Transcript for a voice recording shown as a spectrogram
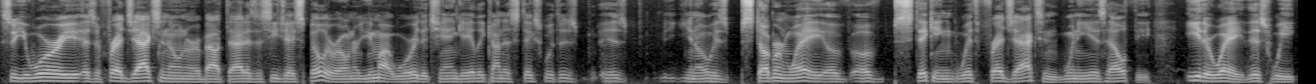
So you worry as a Fred Jackson owner about that. As a CJ Spiller owner, you might worry that Chan Gailey kind of sticks with his his you know his stubborn way of of sticking with Fred Jackson when he is healthy. Either way, this week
